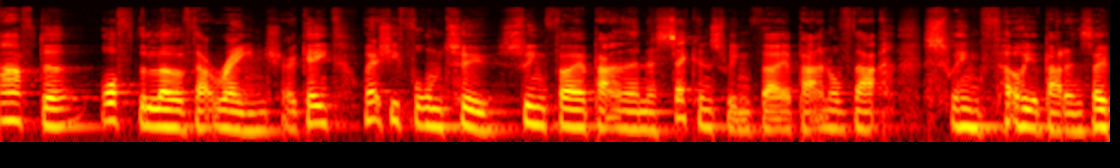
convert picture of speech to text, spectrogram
after off the low of that range, okay, we actually form two swing failure pattern and a second swing failure pattern of that swing failure pattern. So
